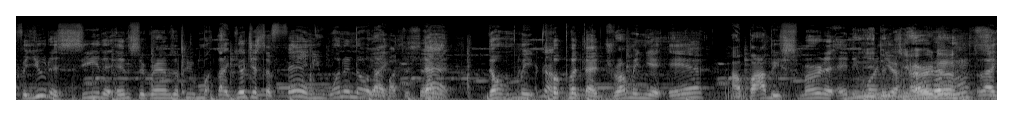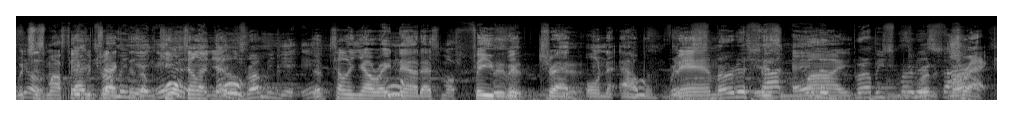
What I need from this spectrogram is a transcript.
for you to see the Instagrams of people like you're just a fan you want to know Yeah, like about to say. that don't me put put that drum in your ear a Bobby Shmurda anyone You- you, you heard, heard of like Which yo, is my favorite drum track in that I'm keep ear, telling like, y'all. drum in your ear I'm telling y'all right now, that's my favorite Favorite, track yeah. on the album. Really Bam Smurda is shot my Bobby Shmurda Smurda shot track.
